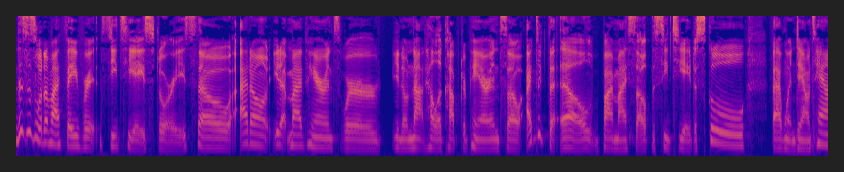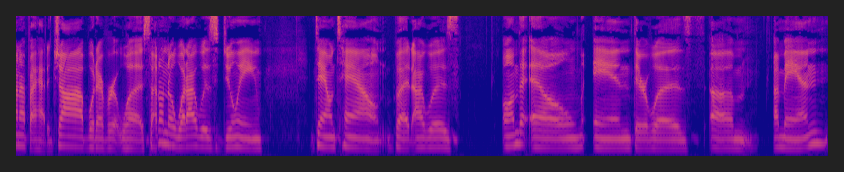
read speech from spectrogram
This is one of my favorite CTA stories. So I don't, you know, my parents were, you know, not helicopter parents. So I took the L by myself, the CTA to school. If I went downtown, if I had a job, whatever it was. So I don't know what I was doing downtown, but I was on the L and there was um, a man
